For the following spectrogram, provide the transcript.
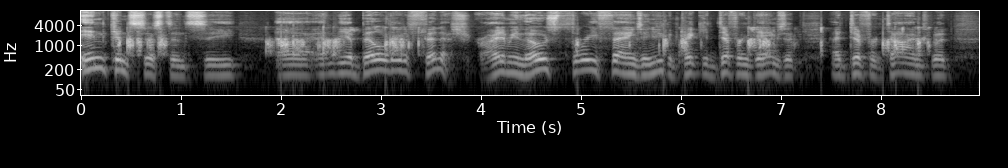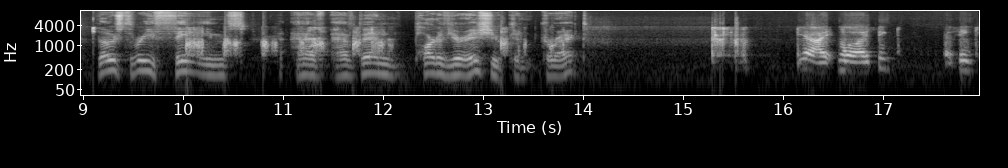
inconsistency, uh, and the ability to finish. Right? I mean, those three things, and you can pick different games at, at different times, but those three themes have have been part of your issue. Correct? Yeah, I, well, I think I think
